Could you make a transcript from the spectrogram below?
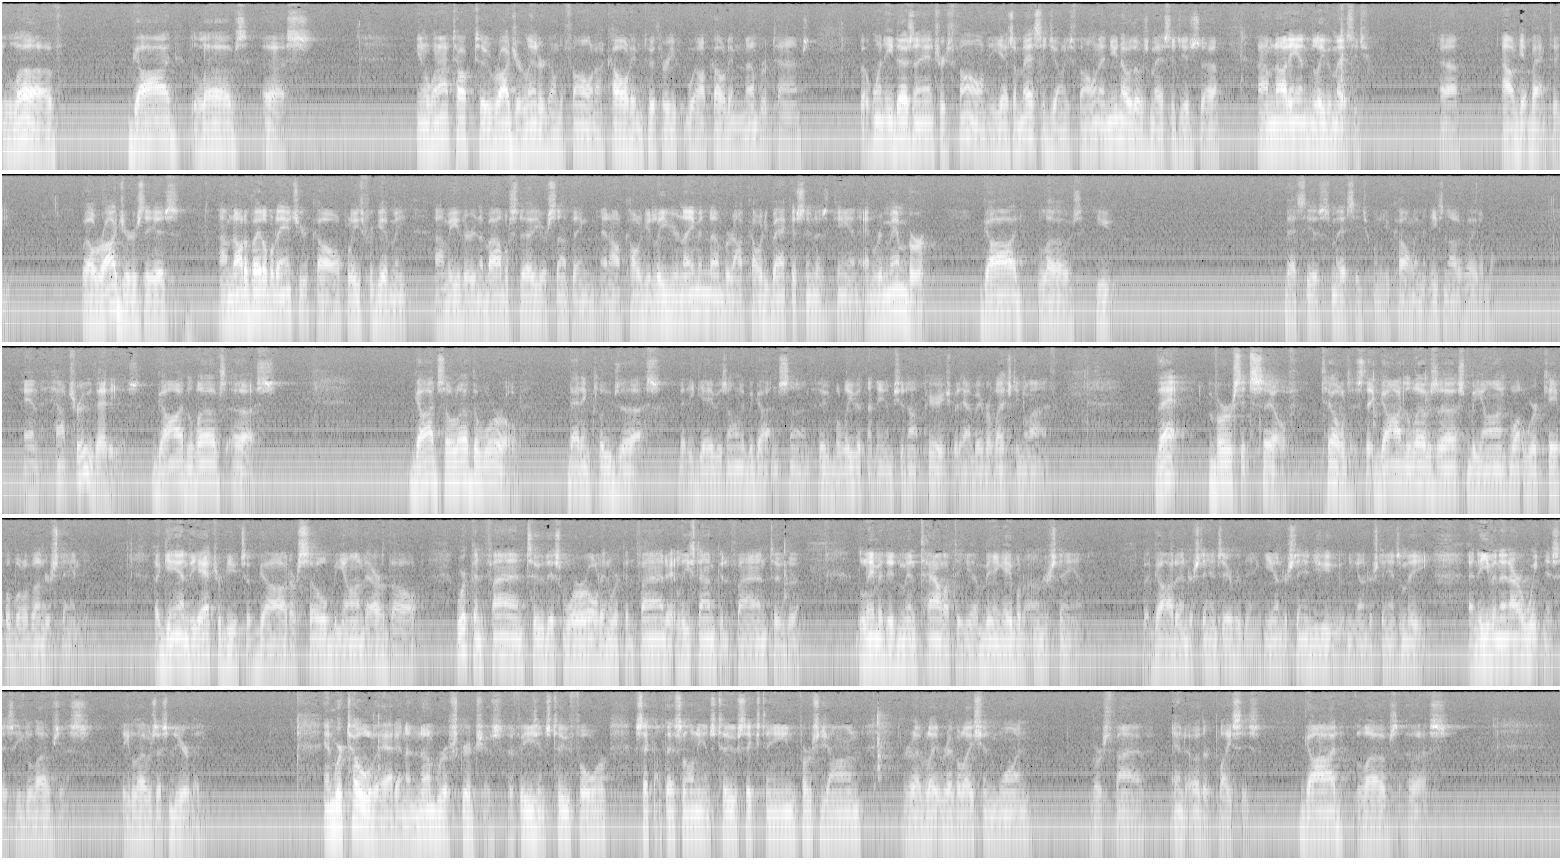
love, God loves us. You know, when I talked to Roger Leonard on the phone, I called him two or three, well, I called him a number of times. But when he doesn't answer his phone, he has a message on his phone, and you know those messages. Uh, I'm not in, leave a message. Uh, I'll get back to you. Well, Roger's is, I'm not available to answer your call. Please forgive me. I'm either in a Bible study or something, and I'll call you, leave your name and number, and I'll call you back as soon as I can. And remember, God loves you. That's his message when you call him and he's not available. And how true that is. God loves us. God so loved the world, that includes us, that he gave his only begotten Son, that who believeth in him should not perish but have everlasting life. That verse itself tells us that God loves us beyond what we're capable of understanding. Again, the attributes of God are so beyond our thought. We're confined to this world, and we're confined, at least I'm confined to the limited mentality of being able to understand. But God understands everything. He understands you and He understands me. And even in our weaknesses, He loves us. He loves us dearly. And we're told that in a number of scriptures. Ephesians 2 4, 2 Thessalonians 2 16, 1 John, Revelation 1, verse 5, and other places. God loves us.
